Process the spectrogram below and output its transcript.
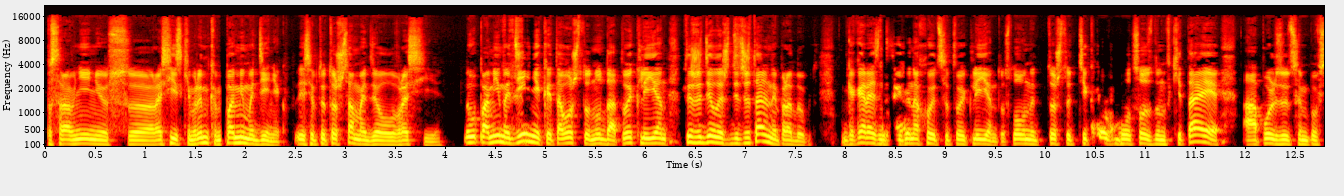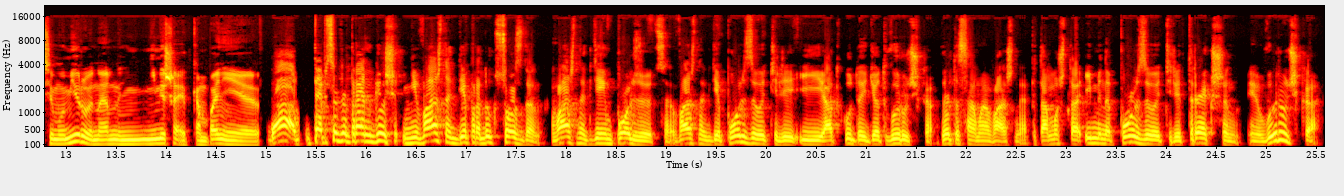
по сравнению с российским рынком, помимо денег, если бы ты то же самое делал в России? Ну, помимо денег и того, что, ну да, твой клиент, ты же делаешь диджитальный продукт. Какая разница, где находится твой клиент? Условно, то, что TikTok был создан в Китае, а пользуется им по всему миру, наверное, не мешает компании. Да, ты абсолютно правильно говоришь. Не важно, где продукт создан, важно, где им пользуются, важно, где пользователи и откуда идет выручка. Это самое важное, потому что именно пользователи, traction и выручка,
